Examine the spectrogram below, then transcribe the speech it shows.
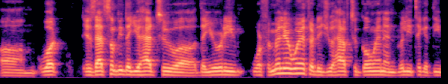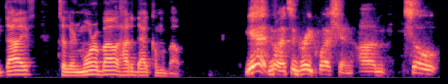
Um, what is that something that you had to uh, that you already were familiar with, or did you have to go in and really take a deep dive to learn more about? How did that come about? Yeah, no, that's a great question. Um, so,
